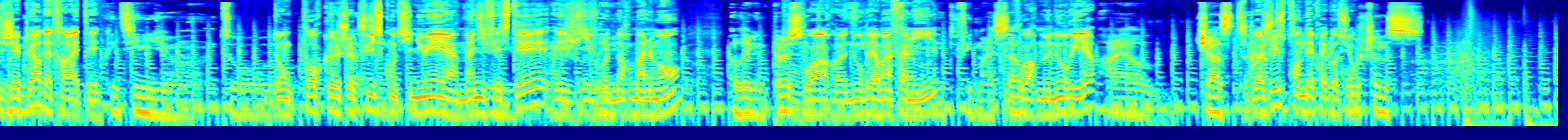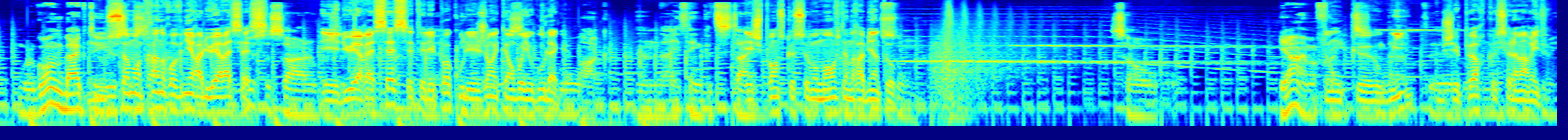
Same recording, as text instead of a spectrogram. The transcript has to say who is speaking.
Speaker 1: J'ai peur d'être arrêté. Donc pour que je puisse continuer à manifester et vivre normalement, pouvoir euh, nourrir ma famille, pouvoir me nourrir, je dois juste prendre des précautions. Nous sommes en train de revenir à l'URSS. Et l'URSS, c'était l'époque où les gens étaient envoyés au goulag. Et je pense que ce moment viendra bientôt. Donc euh, oui, j'ai peur que cela m'arrive.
